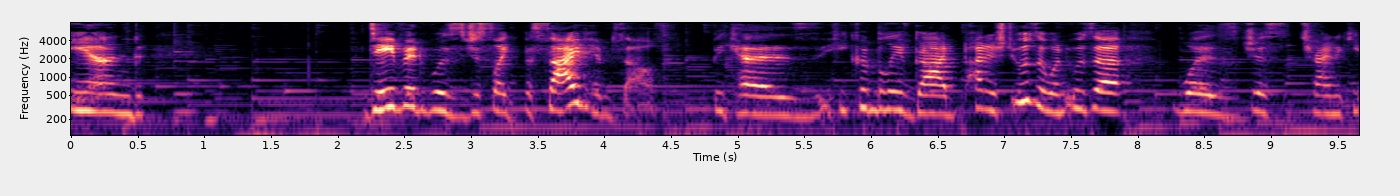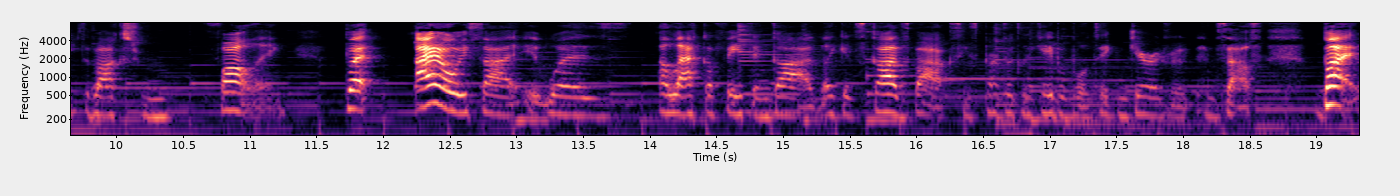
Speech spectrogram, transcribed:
and David was just like beside himself because he couldn't believe God punished Uzzah when Uzzah was just trying to keep the box from falling. But I always thought it was a lack of faith in God. Like it's God's box. He's perfectly capable of taking care of it himself. But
